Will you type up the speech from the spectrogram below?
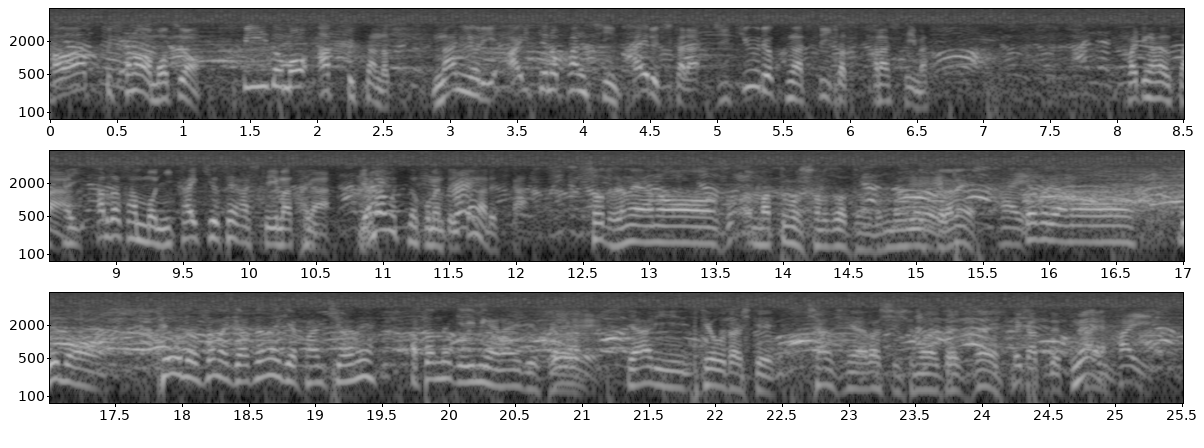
パワーアップしたのはもちろんスピードもアップしたんだと。何より相手のパンチに耐える力持久力がついたと話しています。ファイティングハウスさん、原田さんも2階級制覇していますが、山口のコメントいかがですか、そうですね、あのそまっともそのとだと思いますからね、はい。やっぱりあのでも、手を出さなきゃ当てなきゃパンチはね当たんなきゃ意味がないですから、えやはり手を出してチャンスに荒らしてもらいたいですね。手数ですね。はい、ボニ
